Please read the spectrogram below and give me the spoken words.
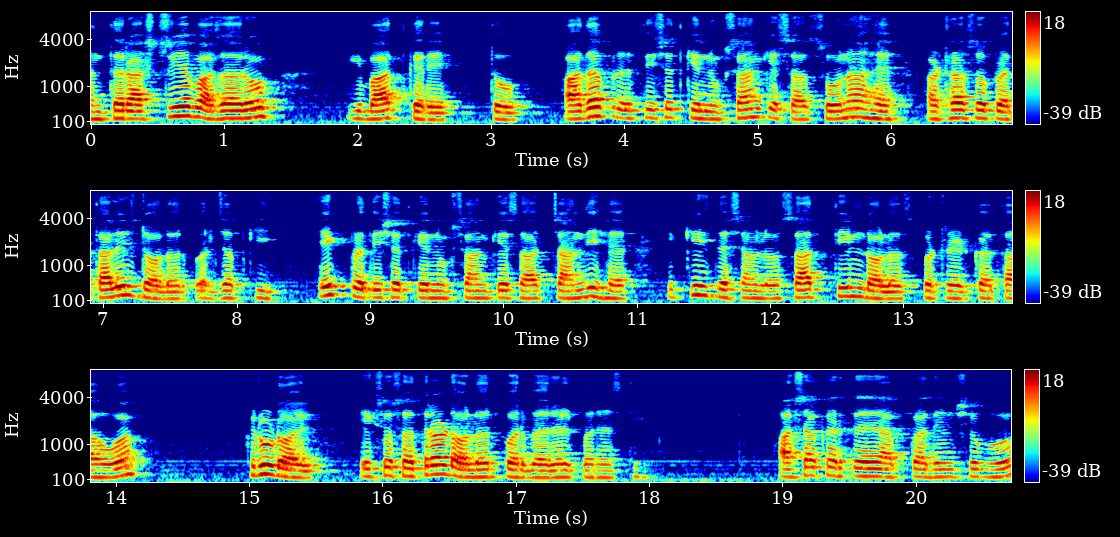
अंतर्राष्ट्रीय बाज़ारों की बात करें तो आधा प्रतिशत के नुकसान के साथ सोना है 1845 डॉलर पर, जबकि एक प्रतिशत के नुकसान के साथ चांदी है इक्कीस दशमलव सात तीन डॉलर्स पर ट्रेड करता हुआ क्रूड ऑयल 117 डॉलर पर बैरल पर हस्ती। आशा करते हैं आपका दिन शुभ हो।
